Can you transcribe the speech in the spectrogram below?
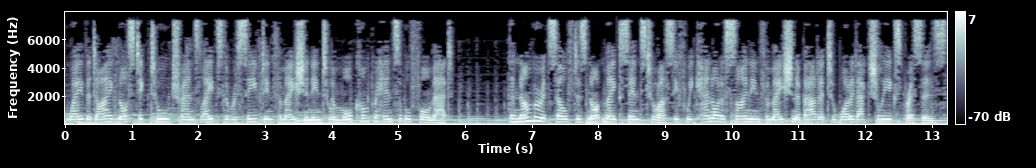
way the diagnostic tool translates the received information into a more comprehensible format. The number itself does not make sense to us if we cannot assign information about it to what it actually expresses.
